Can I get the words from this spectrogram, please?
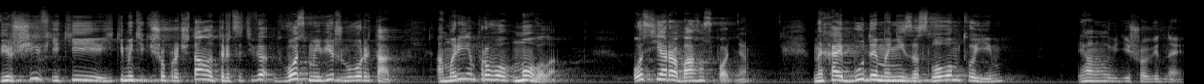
віршів, які, які ми тільки що прочитали, 38-й вірш говорить так. А Марія промовила: ось я раба Господня, нехай буде мені за словом Твоїм. І ангел відійшов від неї.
